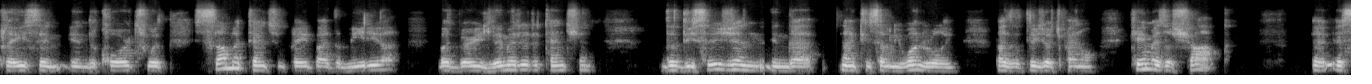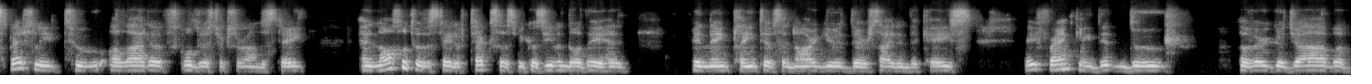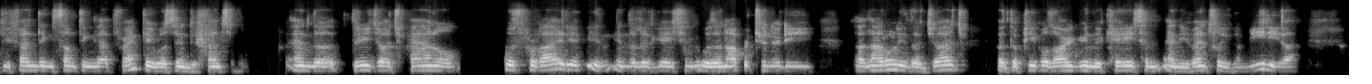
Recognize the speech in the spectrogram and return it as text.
place in, in the courts with some attention paid by the media, but very limited attention. The decision in that 1971 ruling by the three judge panel came as a shock, especially to a lot of school districts around the state and also to the state of Texas, because even though they had been named plaintiffs and argued their side in the case, they frankly didn't do a very good job of defending something that frankly was indefensible. And the three judge panel was provided in, in the litigation with an opportunity, uh, not only the judge, but the people arguing the case and, and eventually the media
